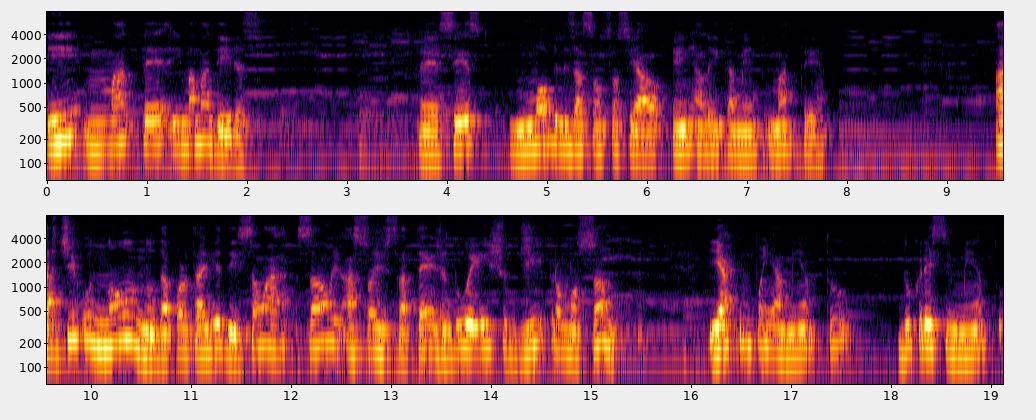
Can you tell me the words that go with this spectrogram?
e, mate, e mamadeiras. É, sexto, mobilização social em aleitamento materno. Artigo 9 da portaria diz: são, são ações de estratégia do eixo de promoção e acompanhamento do crescimento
